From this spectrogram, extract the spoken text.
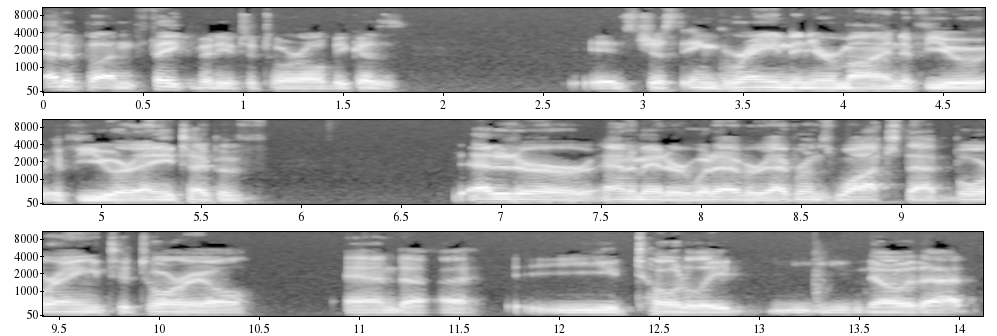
edit button fake video tutorial because it's just ingrained in your mind. If you if you are any type of editor or animator or whatever, everyone's watched that boring tutorial and uh, you totally you know that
